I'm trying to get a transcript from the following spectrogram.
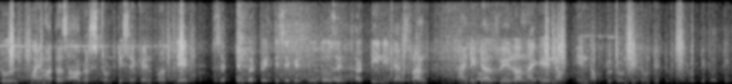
to my mother's August 22nd birth date, September 22nd, 2013 it has run, and it has rerun again up in up to 2022, 2021.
